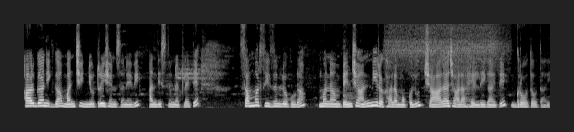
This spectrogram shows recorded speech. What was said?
ఆర్గానిక్‌గా మంచి న్యూట్రిషన్స్ అనేవి అందిస్తున్నట్లయితే సమ్మర్ సీజన్‌లో కూడా మనం పెంచే అన్ని రకాల మొక్కలు చాలా చాలా హెల్తీగా అయితే గ్రోత్ అవుతాయి.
